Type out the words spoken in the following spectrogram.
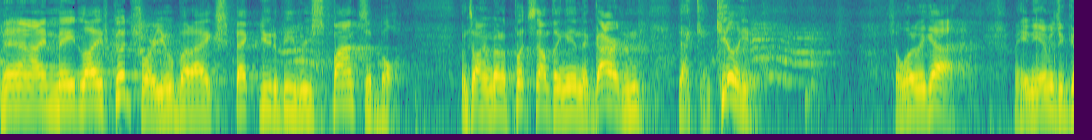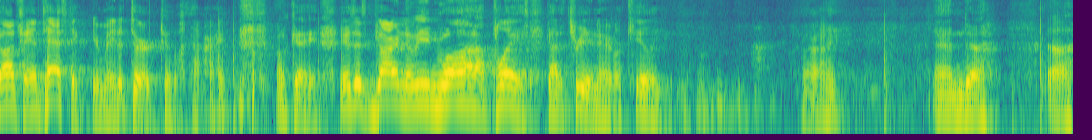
man, I made life good for you, but I expect you to be responsible. And so I'm going to put something in the garden that can kill you. So what do we got? Made in the image of God, fantastic. You're made of dirt too. All right. Okay. There's this Garden of Eden. What a place. Got a tree in there will kill you. All right. And uh, uh,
